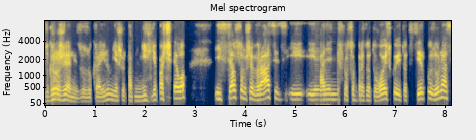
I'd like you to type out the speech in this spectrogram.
zgroženi z Ukrajinu, mnje što tam nič ne pačelo. I chcel som še vrátiť i, i ani nešlo som preto tú vojsku i to cirkus u nas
